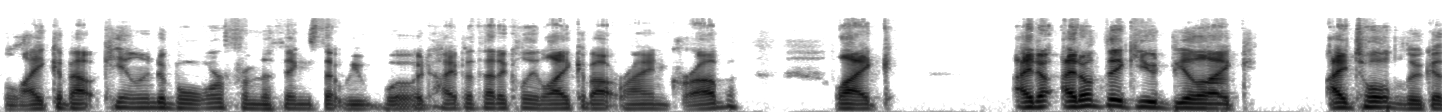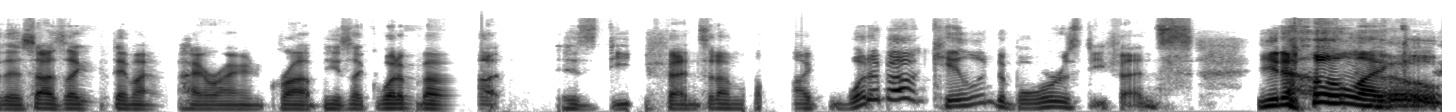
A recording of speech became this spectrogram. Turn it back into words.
like about Kalen DeBoer from the things that we would hypothetically like about Ryan Grubb. Like I don't I don't think you'd be like I told Luca this. I was like, they might hire Ryan Grubb. He's like, what about his defense? And I'm like, what about Kalen DeBoer's defense? You know, like no.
